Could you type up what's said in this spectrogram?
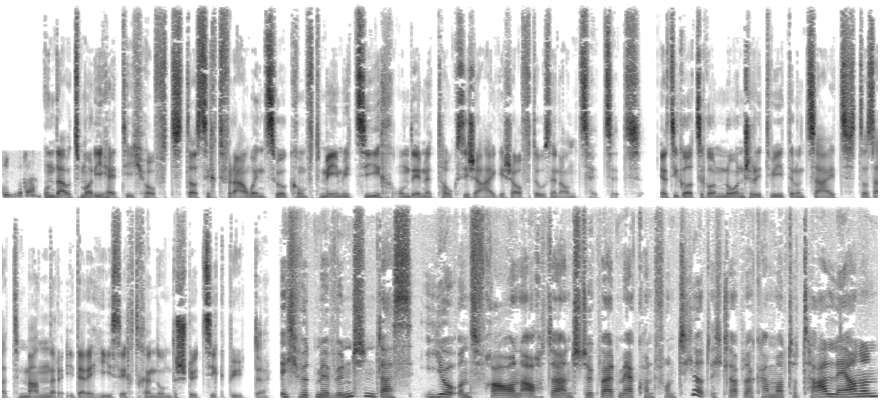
wehren. Und auch die Marie Hettich hofft, dass sich die Frauen in Zukunft mehr mit sich und ihren toxischen Eigenschaften auseinandersetzen. Ja, sie geht sogar noch einen Schritt weiter und sagt, dass auch die Männer in dieser Hinsicht Unterstützung bieten können. Ich würde mir wünschen, dass ihr uns Frauen auch da ein Stück weit mehr konfrontiert. Ich glaube, da kann man total lernen,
